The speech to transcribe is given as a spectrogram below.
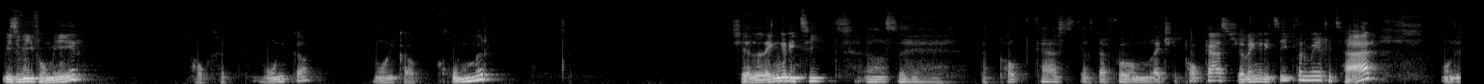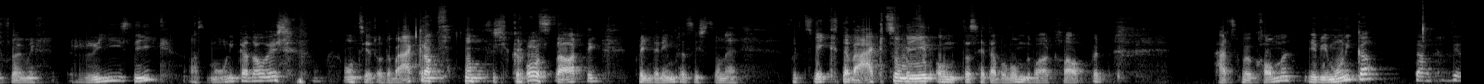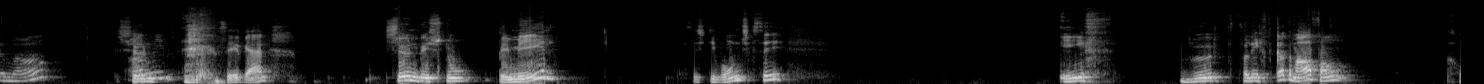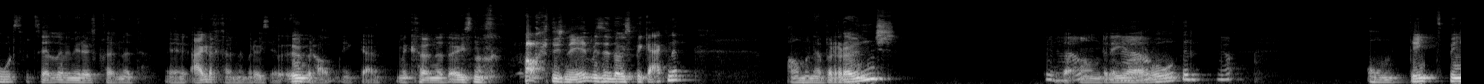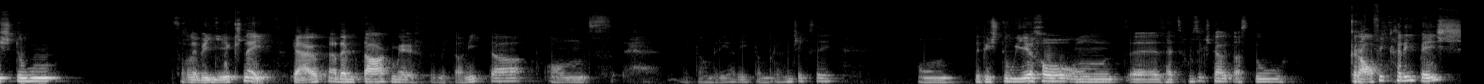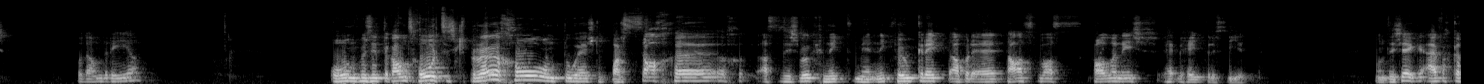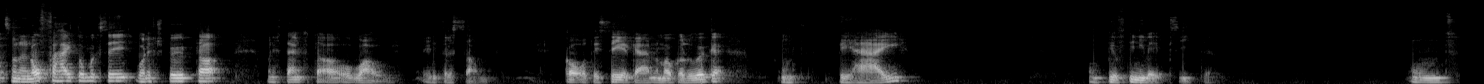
Wie von mir hockt Monika, Monika Kummer. Es ist eine längere Zeit als äh, der Podcast, also der vom letzten Podcast, ist eine längere Zeit für mich jetzt her. Und ich freue mich riesig, dass Monika da ist. Und sie hat auch den Weg gerade gefunden. Das ist grossartig. Ich finde immer, das ist so ein verzwickter Weg zu mir. Und das hat aber wunderbar geklappt. Herzlich willkommen, liebe Monika. Danke vielmals. Schön, sehr gern. Schön bist du bei mir. Das ist die Wunsch gewesen. Ich würde vielleicht gerade am Anfang kurz erzählen, wie wir uns kennen. Äh, eigentlich können wir uns ja überhaupt nicht. Gell? Wir können uns noch faktisch nicht. Wir sind uns begegnet an einem Brunch. Genau, der Andrea genau. Roder. Ja. Und dort bist du so ein bisschen eingeschneit, gell? An dem Tag. Wir waren mit Anita und mit Andrea dort am Brunchen. Gewesen. Und dann bist du reingekommen und äh, es hat sich herausgestellt, dass du Grafikerin bist von Andrea. Und wir sind da ganz kurz ins Gespräch gekommen und du hast ein paar Sachen, also es ist wirklich nicht, wir haben nicht viel geredet, aber äh, das, was gefallen ist, hat mich interessiert. Und es war einfach gerade so eine Offenheit rum, gewesen, die ich gespürt habe. Und ich dachte, oh, wow, interessant. Ich gehe das sehr gerne mal schauen. Und bin heim und bin auf deine Webseite. Und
